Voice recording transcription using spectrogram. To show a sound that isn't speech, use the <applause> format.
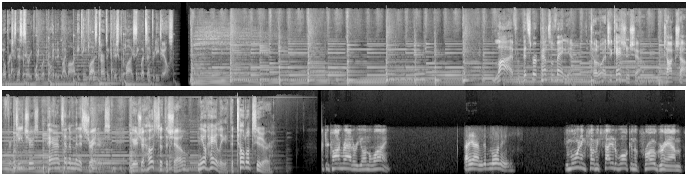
No purchase necessary. Void where prohibited by law. 18 plus terms and conditions apply. See website for details. Live from Pittsburgh, Pennsylvania, the Total Education Show, the talk shop for teachers, parents, and administrators. Here's your host of the show, Neil Haley, the Total Tutor. Dr. Conrad, are you on the line? I am. Good morning. Good morning. So I'm excited to welcome the program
